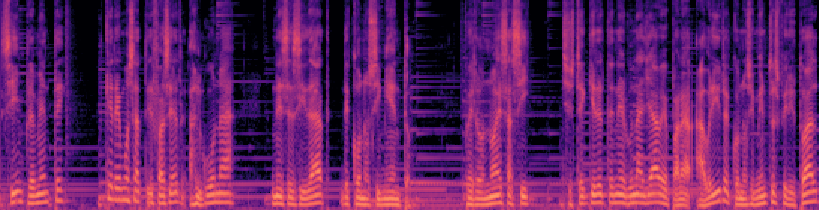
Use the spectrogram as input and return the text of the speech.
simplemente queremos satisfacer alguna necesidad de conocimiento. Pero no es así. Si usted quiere tener una llave para abrir el conocimiento espiritual,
